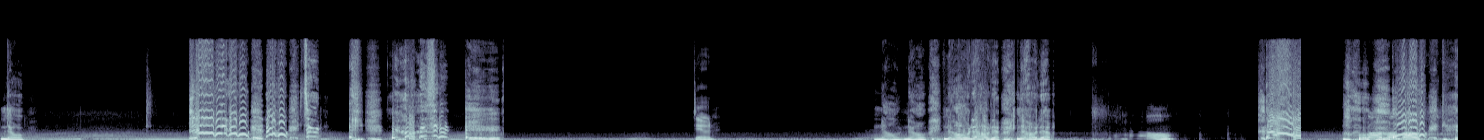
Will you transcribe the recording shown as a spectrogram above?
No. No! Dude! Dude. No, no, no, no, no, no, no. Hell. Oh. Go, go, go.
